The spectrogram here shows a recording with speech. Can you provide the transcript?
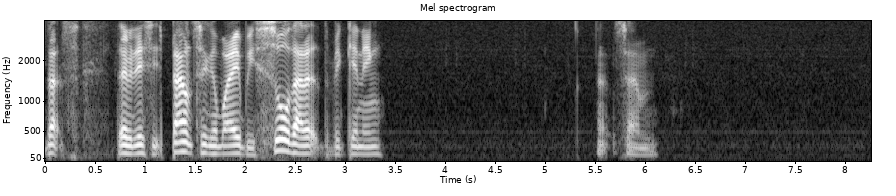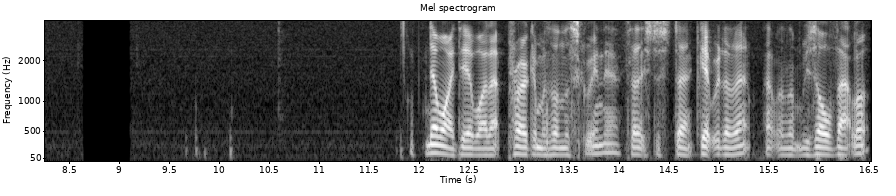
That's there it is. It's bouncing away. We saw that at the beginning. That's um, no idea why that program was on the screen there. So let's just uh, get rid of that. That will resolve that lot.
